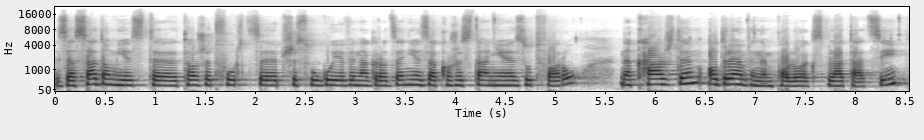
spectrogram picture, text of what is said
Zasadą jest e, to, że twórcy przysługuje wynagrodzenie za korzystanie z utworu na każdym odrębnym polu eksploatacji.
